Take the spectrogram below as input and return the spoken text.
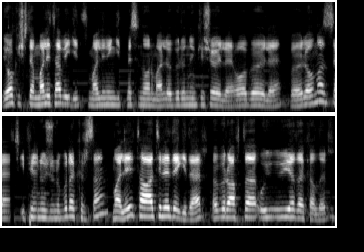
yok işte Mali tabii git. Mali'nin gitmesi normal. Öbürününki şöyle. O böyle. Böyle olmaz. Sen ipin ucunu bırakırsan Mali tatile de gider. Öbür hafta uy- uyuya da kalır.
